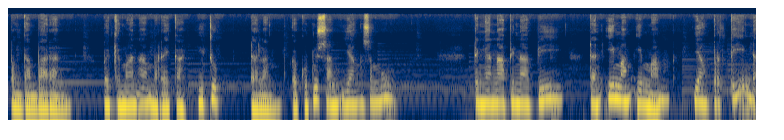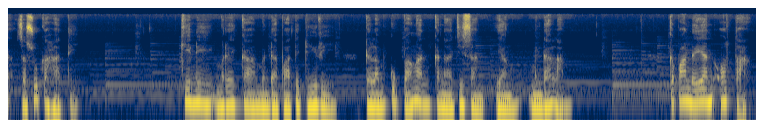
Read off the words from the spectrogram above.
penggambaran bagaimana mereka hidup dalam kekudusan yang semu. Dengan nabi-nabi dan imam-imam yang bertindak sesuka hati. Kini mereka mendapati diri dalam kubangan kenajisan yang mendalam. Kepandaian otak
